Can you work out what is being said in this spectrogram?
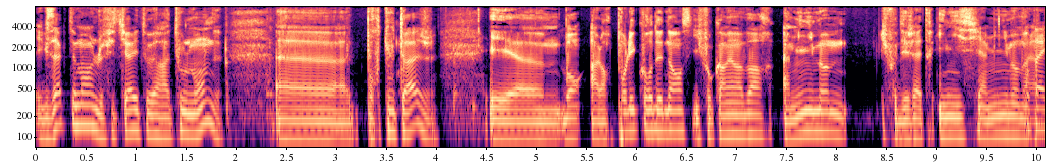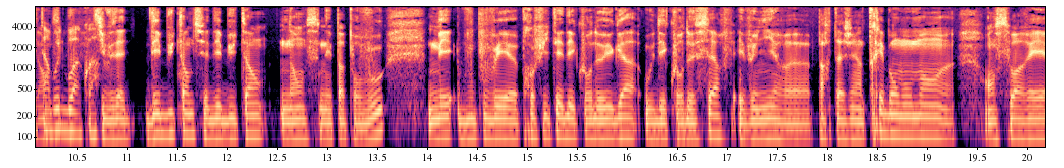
Exactement, le festival est ouvert à tout le monde, euh, pour tout âge. Et euh, bon, alors pour les cours de danse, il faut quand même avoir un minimum. Il faut déjà être initié un minimum Faut à pas la être un bout de bois, quoi. Si vous êtes débutant de chez débutant, non, ce n'est pas pour vous. Mais vous pouvez euh, profiter des cours de yoga ou des cours de surf et venir euh, partager un très bon moment euh, en soirée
